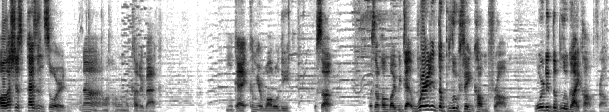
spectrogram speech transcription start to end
Oh, that's just peasant sword. Nah, I want, I want my cutter back. Okay, come here, Waddle Dee. What's up? What's up, homeboy? We Where did the blue thing come from? Where did the blue guy come from?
